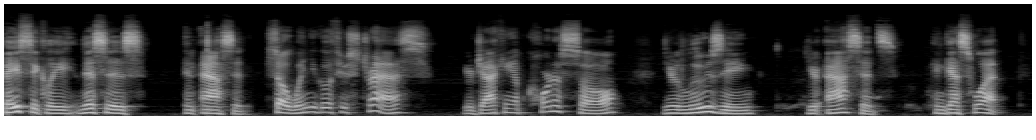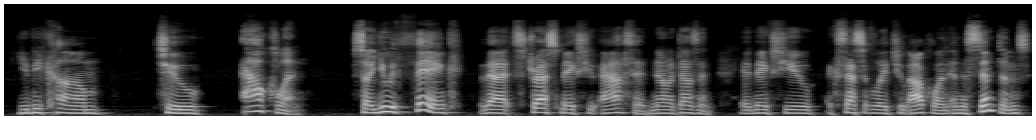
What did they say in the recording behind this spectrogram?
basically, this is an acid. So when you go through stress, you're jacking up cortisol, you're losing your acids. And guess what? You become too alkaline. So you would think that stress makes you acid. No, it doesn't. It makes you excessively too alkaline. And the symptoms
